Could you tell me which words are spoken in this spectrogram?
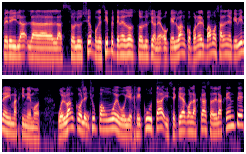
pero y la, la, solución, porque siempre tenés dos soluciones, o que el banco poner, vamos al año que viene e imaginemos, o el banco le chupa un huevo y ejecuta y se queda con las casas de la gente,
